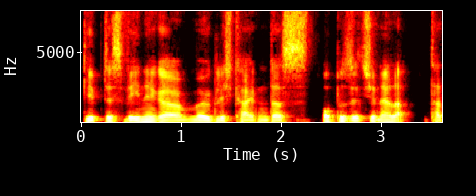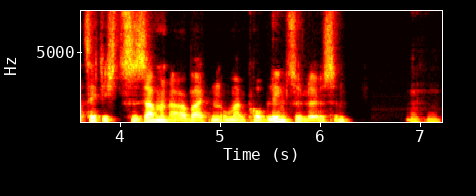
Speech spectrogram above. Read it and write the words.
gibt es weniger Möglichkeiten, dass Oppositionelle tatsächlich zusammenarbeiten, um ein Problem zu lösen. Mhm.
